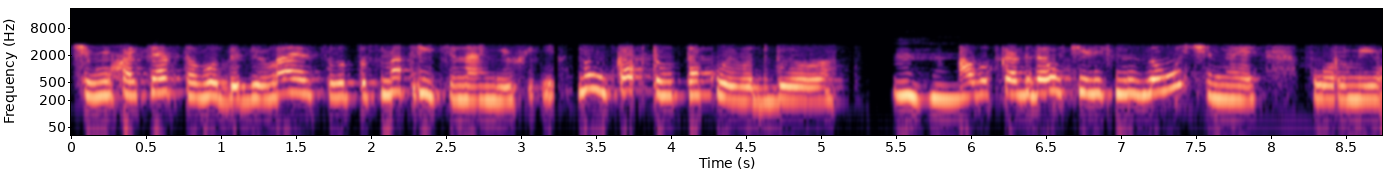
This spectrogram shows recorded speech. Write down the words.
чего хотят, того добиваются. Вот посмотрите на них. Ну, как-то вот такое вот было. Угу. А вот когда учились на заочной форме,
